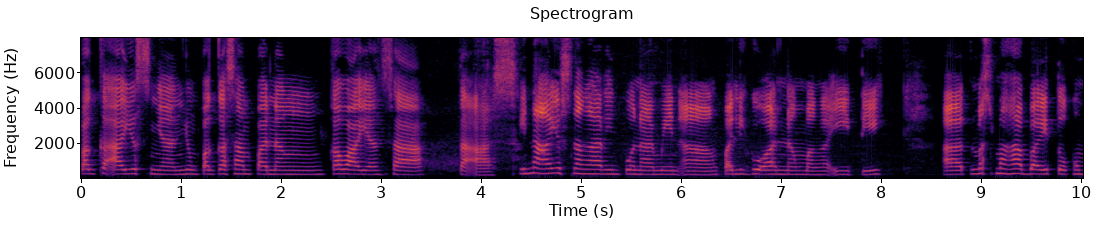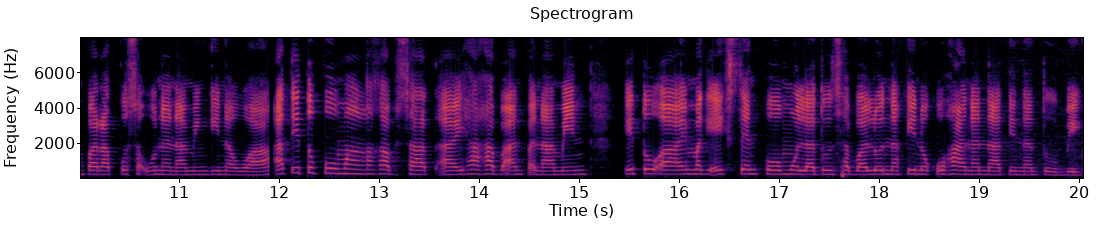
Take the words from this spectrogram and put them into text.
pagkaayos niyan, yung pagkasampa ng kawayan sa taas. Inaayos na nga rin po namin ang paliguan ng mga itik at mas mahaba ito kumpara po sa una naming ginawa. At ito po mga kakabsat ay hahabaan pa namin. Ito ay mag extend po mula dun sa balon na kinukuhanan natin ng tubig.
